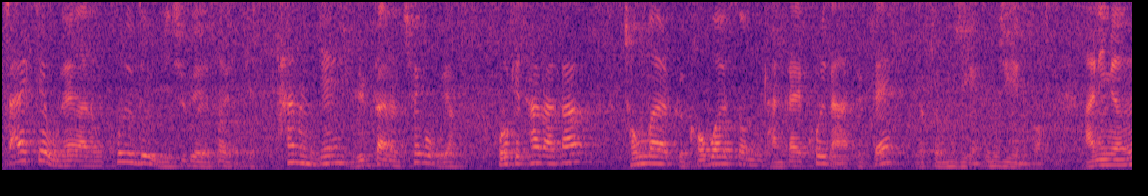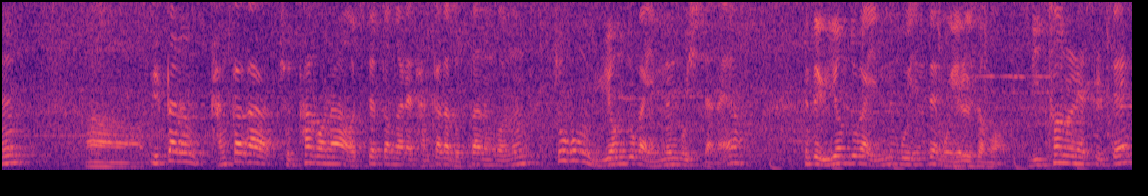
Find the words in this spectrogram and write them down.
짧게 운행하는 콜들 위주로 해서 이렇게 타는 게 일단은 최고고요. 그렇게 타다가 정말 그 거부할 수 없는 단가의 콜이 나왔을 때 이렇게 움직이, 움직이는 거. 아니면은, 어, 일단은 단가가 좋다거나 어찌됐든 간에 단가가 높다는 거는 조금은 위험도가 있는 곳이잖아요. 근데 위험도가 있는 곳인데 뭐 예를 들어서 뭐 리턴을 했을 때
